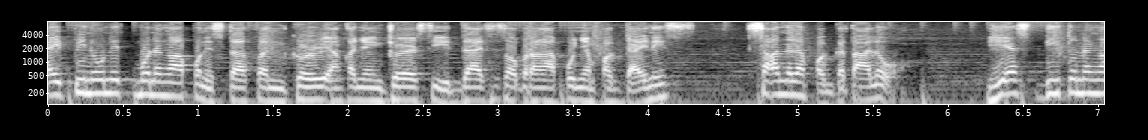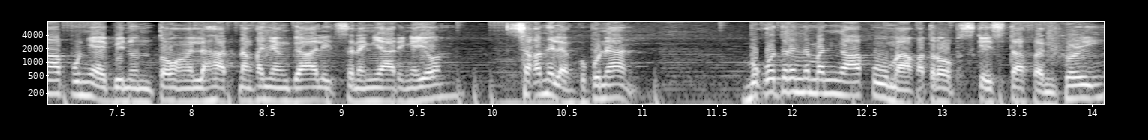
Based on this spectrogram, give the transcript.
ay pinunit muna nga po ni Stephen Curry ang kanyang jersey dahil sa sobrang nga po niyang pagkainis sa kanilang pagkatalo. Yes, dito na nga po niya ibinuntong ang lahat ng kanyang galit sa nangyari ngayon sa kanilang kupunan. Bukod rin naman nga po mga katrops kay Stephen Curry,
